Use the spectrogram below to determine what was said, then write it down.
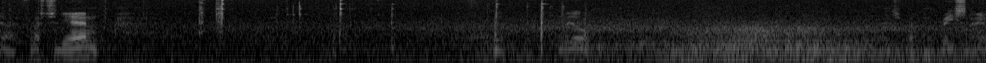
Yeah, end. Wheel. There's fucking now.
